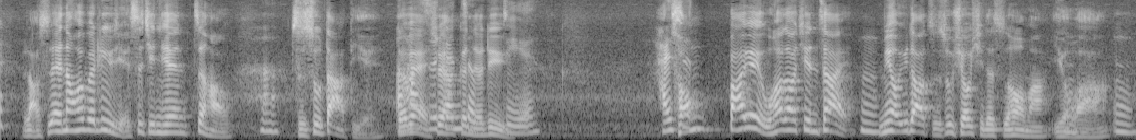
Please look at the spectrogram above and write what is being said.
老师，哎，那会不会绿也是今天正好嗯指数大跌，对不对？所以它跟着绿。跌，还是从八月五号到现在，嗯。没有遇到指数休息的时候吗？有啊。嗯，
